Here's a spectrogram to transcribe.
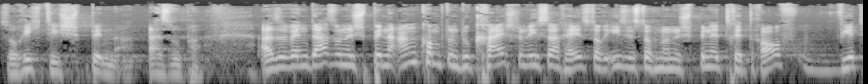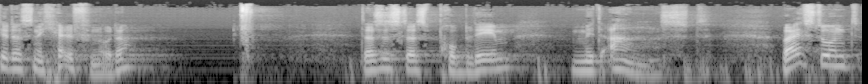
So richtig Spinne. Ah, super. Also wenn da so eine Spinne ankommt und du kreist und ich sage, hey, ist doch easy, ist doch nur eine Spinne, tritt drauf, wird dir das nicht helfen, oder? Das ist das Problem mit Angst. Weißt du, und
